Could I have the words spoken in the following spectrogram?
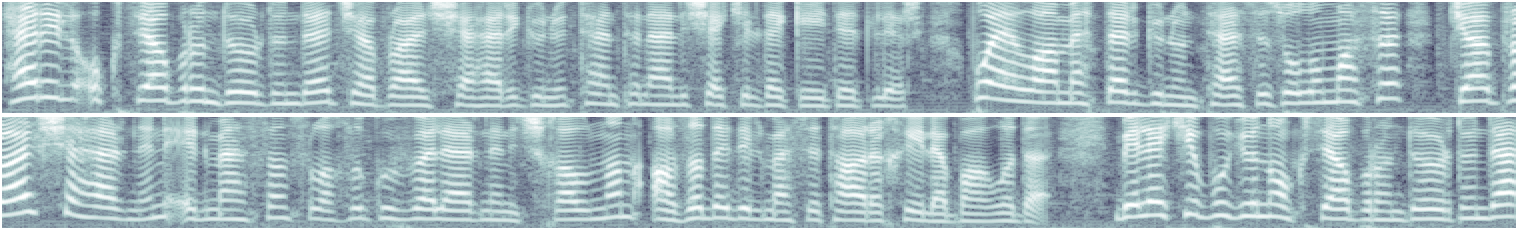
hər il oktyabrın 4-də Cəbrayıl şəhəri günü təntənəli şəkildə qeyd edilir. Bu əlamətlər günün təsis olunması Cəbrayıl şəhərinin Ermənistan silahlı qüvvələrinin işğalından azad edilməsi tarixi ilə bağlıdır. Belə ki, bu gün oktyabrın 4-də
